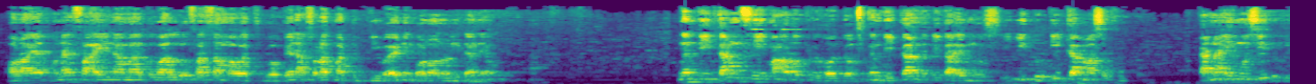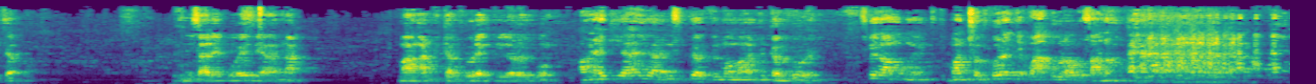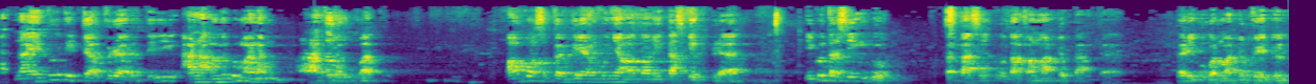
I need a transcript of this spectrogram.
Orang ayat mana fa'ina ma tuwallu fasama wajhu. Oke, nak sholat madem jiwa ini kono nulidane ngendikan fi ma'radul ghadab, ngendikan ketika emosi itu tidak masuk hukum. Karena emosi itu tidak Misalnya gue dia anak mangan gedang goreng di luar itu, anak kiai anak juga tuh mau mangan gedang goreng. Saya ngomongin, mangan goreng cek waktu lalu sana. nah itu tidak berarti anak itu mangan atau obat. Apa sebagai yang punya otoritas kiblat, itu tersinggung kekasihku takkan madep kabeh. Dari bukan madep itu,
